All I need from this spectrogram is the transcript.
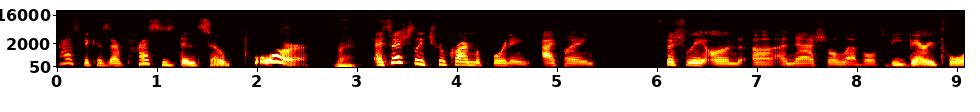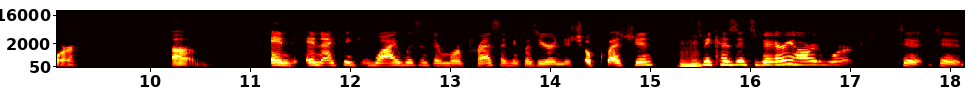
press because our press has been so poor. Right. Especially true crime reporting, I find especially on uh, a national level, to be very poor. Um, and and I think why wasn't there more press? I think was your initial question. Mm-hmm. It's because it's very hard work to to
